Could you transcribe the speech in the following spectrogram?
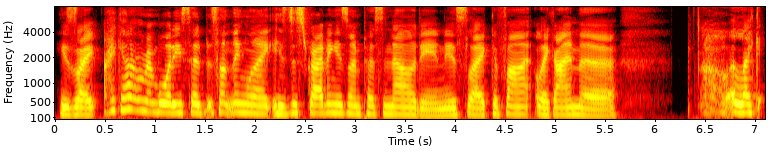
he's like I can't remember what he said, but something like he's describing his own personality, and he's like if I like I'm a oh, like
